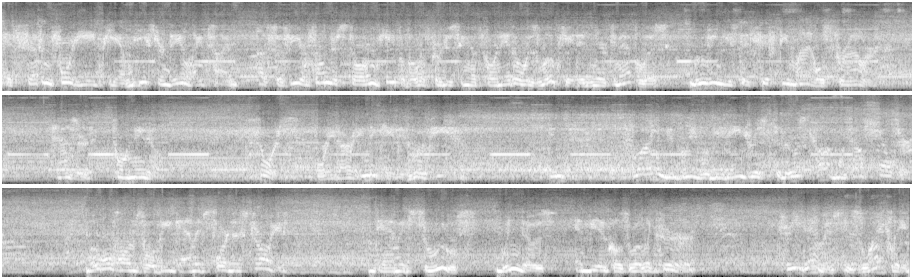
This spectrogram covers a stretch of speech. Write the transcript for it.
At 7:48 p.m. Eastern Daylight Time, a severe thunderstorm capable of producing a tornado was located near Kannapolis, moving east at 50 miles per hour. Hazard: tornado. Source: radar indicated rotation. Impact. Flying debris will be dangerous to those caught without shelter. Mobile homes will be damaged or destroyed. Damage to roofs, windows, and vehicles will occur. Tree damage is likely.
